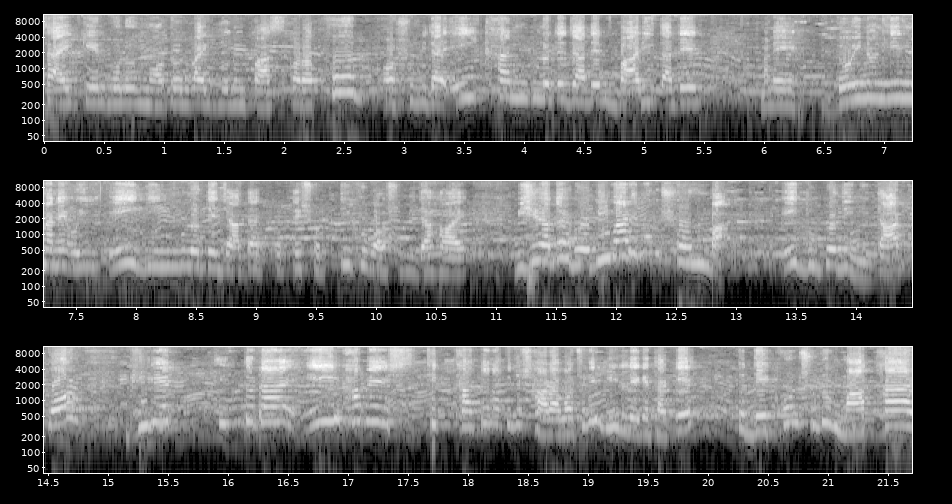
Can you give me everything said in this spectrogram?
সাইকেল বলুন মোটর বাইক বলুন, পাস করা খুব অসুবিধা। এইখানগুলোতে যাদের বাড়ি, তাদের মানে দৈনন্দিন মানে ওই, এই দিনগুলোতে যাতায়াত করতে সত্যি খুব অসুবিধা হয়। বিশেষত রবিবার এবং সোমবার, এই দুটো দিনই। তারপর ভিড়ের চিত্তটা এইভাবে ঠিক থাকে না, কিন্তু সারা বছরই ভিড় লেগে থাকে। তো দেখুন, শুধু মাথার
